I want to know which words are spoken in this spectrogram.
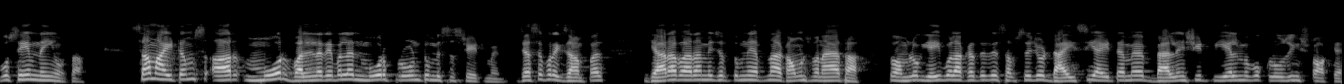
वो सेम नहीं होता। Some items are more vulnerable and more prone to misstatement जैसे फॉर एग्ज़ाम्पल ग्यारह बारह में जब तुमने अपना अकाउंट्स बनाया था तो हम लोग यही बोला करते थे, सबसे जो डाइसी आइटम है बैलेंस शीट पीएल में वो क्लोजिंग स्टॉक है।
